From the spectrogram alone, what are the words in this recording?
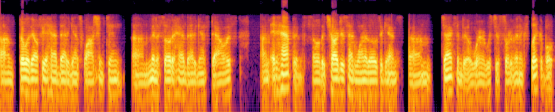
Um, Philadelphia had that against Washington. Um, Minnesota had that against Dallas um, it happens. So the Chargers had one of those against um, Jacksonville where it was just sort of inexplicable.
